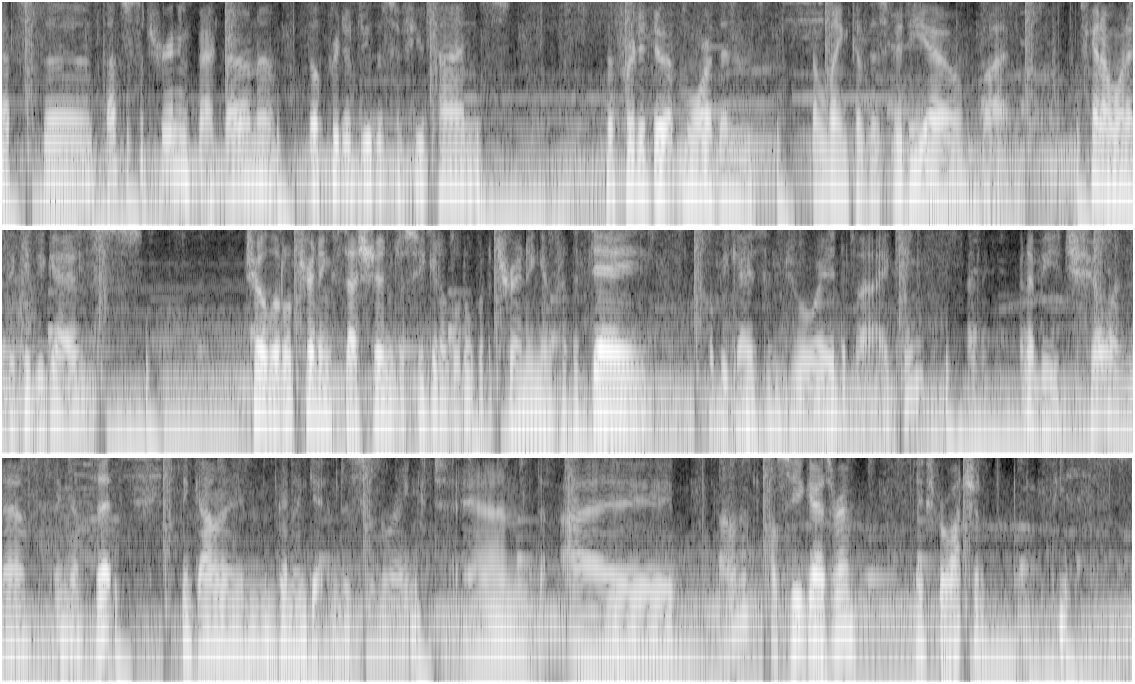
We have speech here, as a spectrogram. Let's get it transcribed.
That's the that's the training pack. I don't know. Feel free to do this a few times. Feel free to do it more than the length of this video, but it's kind of wanted to give you guys chill little training session just so you get a little bit of training in for the day. Hope you guys enjoyed, but I think I think I'm gonna be chilling now. I think that's it. I think I'm gonna get into some ranked, and I I don't know. I'll see you guys around. Thanks for watching. Peace.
